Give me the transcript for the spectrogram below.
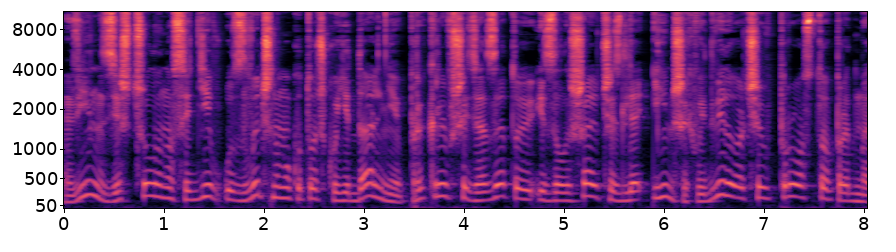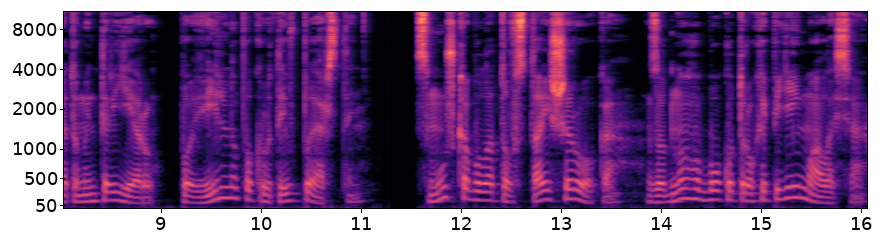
Він зіщулено сидів у звичному куточку їдальні, прикрившись газетою і залишаючись для інших відвідувачів просто предметом інтер'єру, повільно покрутив перстень. Смужка була товста й широка, з одного боку трохи підіймалася.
